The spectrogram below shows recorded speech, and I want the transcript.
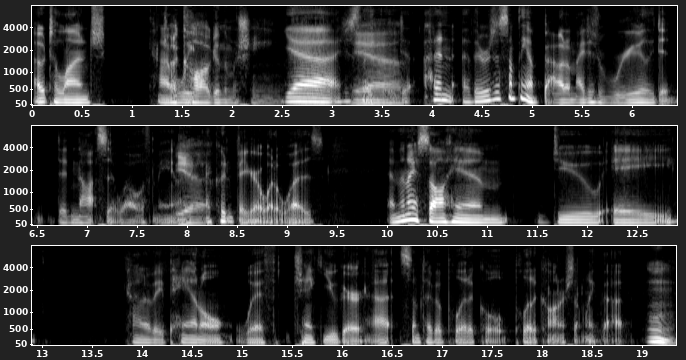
out to lunch, kind A of weird. cog in the machine. Yeah, I just Yeah. like, I didn't. There was just something about him. I just really did did not sit well with me. I- Yeah. I, couldn't figure out what it was. And then I saw him do a kind of a panel with Cenk Uygur at some type of political politicon or something like that, Mm.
